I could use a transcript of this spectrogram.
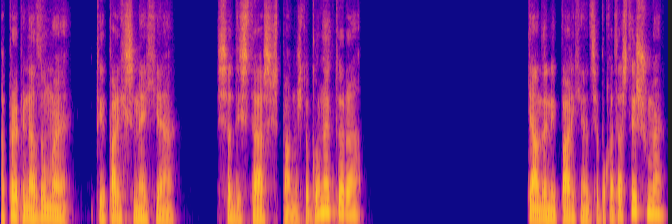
θα πρέπει να δούμε ότι υπάρχει συνέχεια στις αντιστάσεις πάνω στον κονέκτορα και αν δεν υπάρχει να τις αποκαταστήσουμε.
